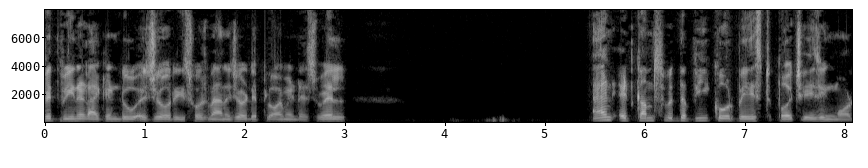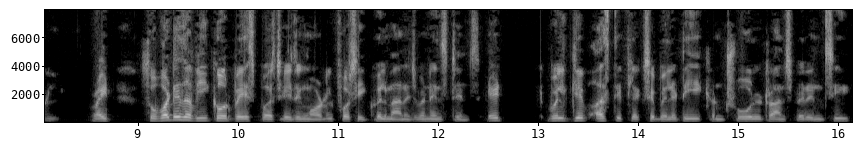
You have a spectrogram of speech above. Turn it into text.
with VNet I can do Azure Resource Manager deployment as well. And it comes with the vCore based purchasing model, right? So what is a vCore based purchasing model for SQL management instance? It will give us the flexibility, control, transparency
